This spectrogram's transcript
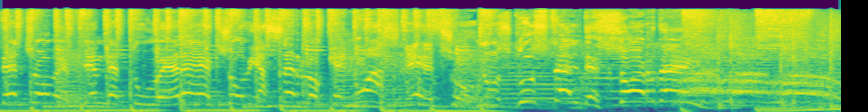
techo. Defiende tu derecho de hacer lo que no has hecho. Nos gusta el desorden.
